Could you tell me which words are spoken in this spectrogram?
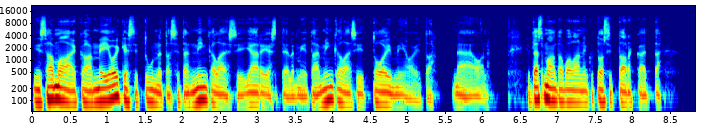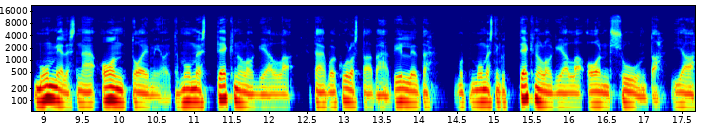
Niin samaan aikaan me ei oikeasti tunneta sitä, että minkälaisia järjestelmiä tai minkälaisia toimijoita nämä on. Ja tässä mä oon tavallaan niin kuin tosi tarkka, että mun mielestä nämä on toimijoita. Mun mielestä teknologialla, tämä voi kuulostaa vähän villiltä, mutta mun mielestä niin teknologialla on suunta ja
